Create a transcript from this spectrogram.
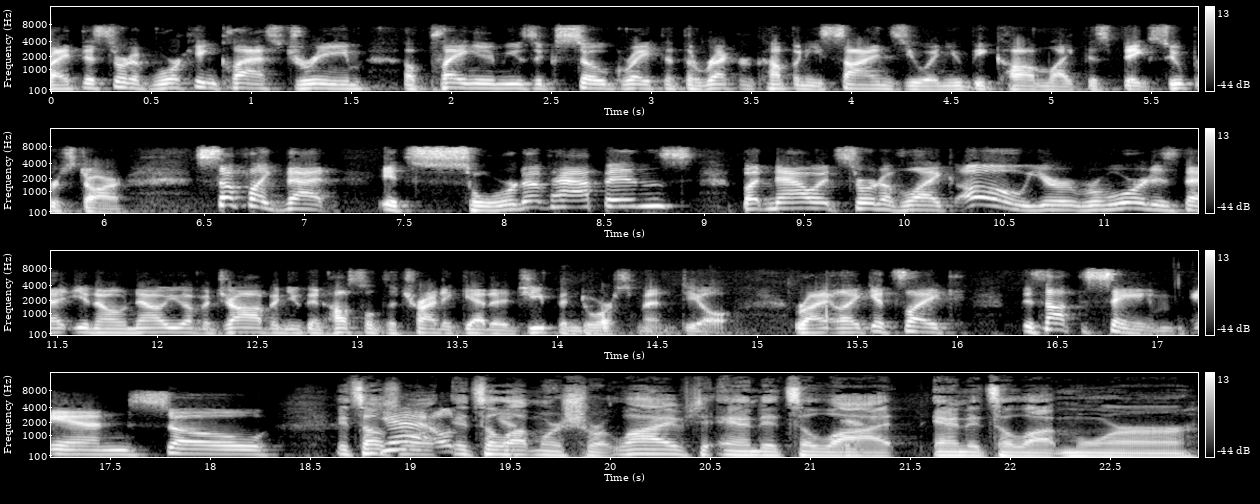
right? This sort of working class dream of playing your music so great that the record company signs you and you become like this big superstar. Stuff like that, it sort of happens, but now it's sort of like, oh, your reward is that, you know, now you have a job and you can hustle to try to get a Jeep endorsement deal, right? Like it's like, it's not the same. And so it's also, yeah, it's a yeah. lot more short lived and it's a lot, yeah. and it's a lot more,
